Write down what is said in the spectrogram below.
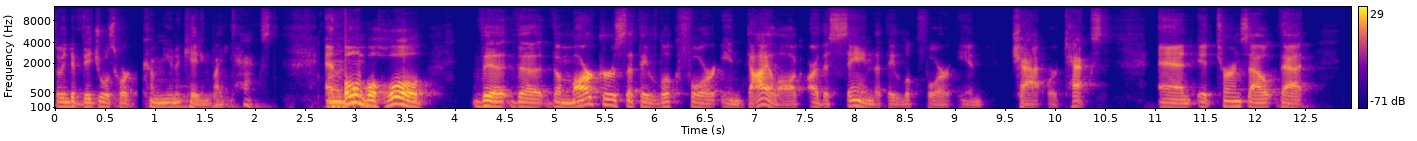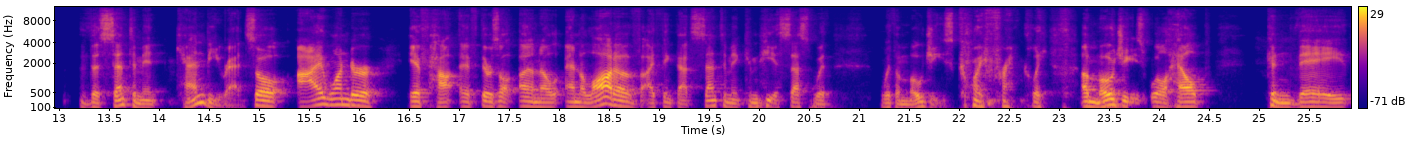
so individuals who are communicating by text. And Right. lo and behold, the the the markers that they look for in dialogue are the same that they look for in chat or text. And it turns out that the sentiment can be read. So I wonder if how if there's a and a, and a lot of I think that sentiment can be assessed with with emojis. Quite frankly, emojis will help convey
